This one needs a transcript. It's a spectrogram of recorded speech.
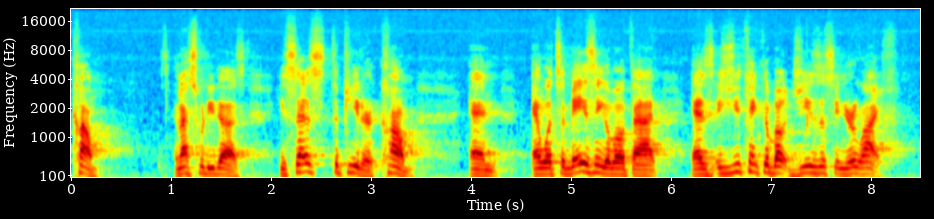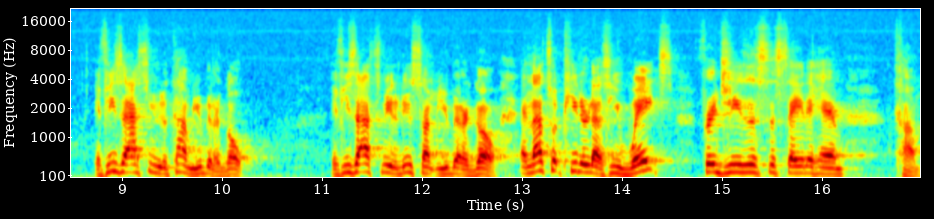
Come, and that's what he does. He says to Peter, Come. And, and what's amazing about that is as you think about Jesus in your life, if he's asking you to come, you better go. If he's asking me to do something, you better go. And that's what Peter does. He waits for Jesus to say to him, Come.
